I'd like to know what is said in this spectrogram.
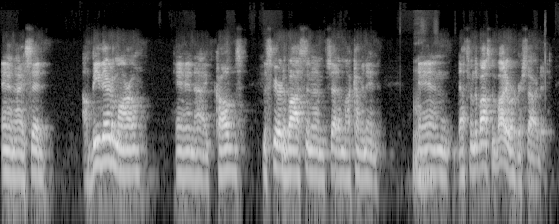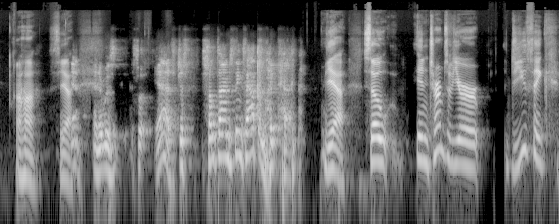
And I said, I'll be there tomorrow. And I called the Spirit of Boston and said I'm not coming in. Mm-hmm. And that's when the Boston Body Worker started. Uh huh. Yeah. yeah. And it was so yeah. It's just sometimes things happen like that. Yeah. So in terms of your do you think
